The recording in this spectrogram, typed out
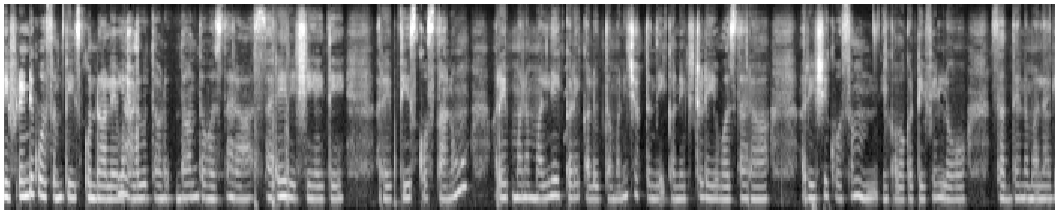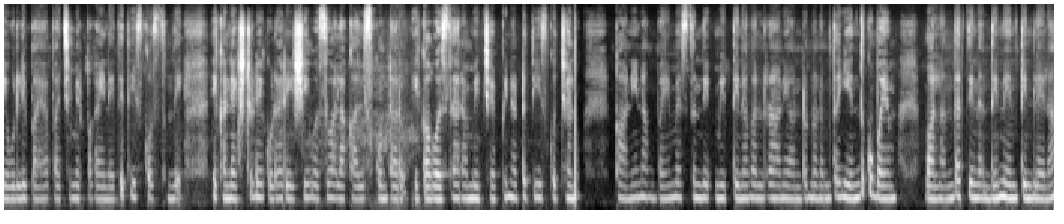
నీ ఫ్రెండ్ కోసం తీసుకొని రాలేమో అడుగుతాడు. దాంతో వస్తారా? సరే రిషి అయితే రేపు తీసుకొస్తాను. రేపు మనం మళ్ళీ ఇక్కడే కలుద్దామని చెప్తుంది. ఇక నెక్స్ట్ డే వస్తారా? రిషి కోసం ఇక ఒక టిఫిన్లో సద్దెన్నం అలాగే ఉల్లిపాయ పచ్చిమిరపకాయనైతే తీసుకొస్తుంది. ఇక నెక్స్ట్ డే కూడా రిషి వసు అలా కలుసుకుంటారు. ఇక వస్తారా? మీరు చెప్పినట్టు తీసుకొచ్చాను. కానీ నాకు భయం వేస్తుంది మీరు తినగలరా అని అంటుండడంతో ఎందుకు భయం? వాళ్ళందరు తినంది నేను తినలేనా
